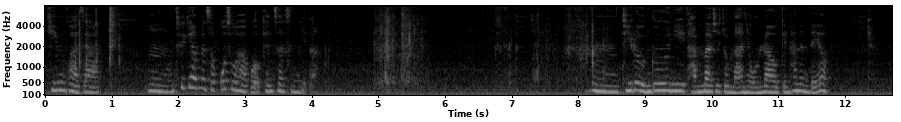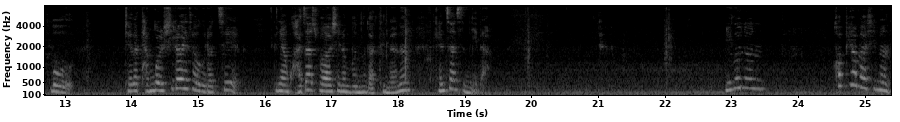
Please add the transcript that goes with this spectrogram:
김 과자 음, 특이하면서 고소하고 괜찮습니다. 음, 뒤로 은근히 단맛이 좀 많이 올라오긴 하는데요. 뭐 제가 단 걸 싫어해서 그렇지 그냥 과자 좋아하시는 분 같으면은 괜찮습니다. 이거는 커피와 마시면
